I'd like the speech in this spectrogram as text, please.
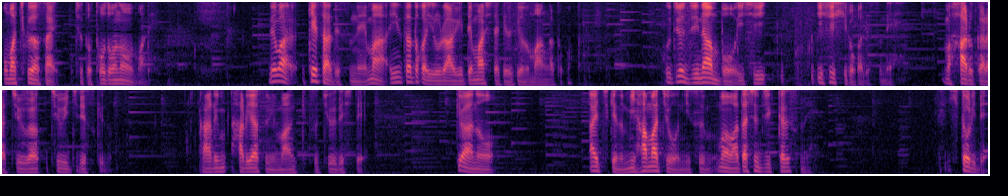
お待ちください。ちょっと整うまで。でまあ今朝ですねまあインスタとかいろいろ上げてましたけど今日の漫画と。かうちの次男坊石石弘がですね、まあ、春から中学中1ですけど春春休み満喫中でして今日はあの愛知県の美浜町に住むまあ私の実家ですね。一人で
